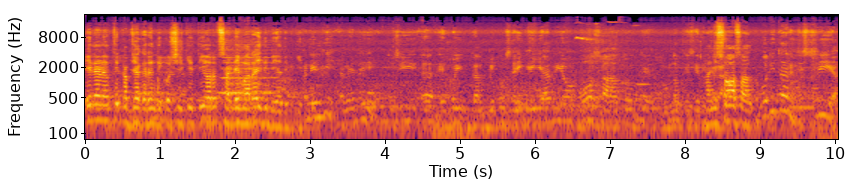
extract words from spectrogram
ਇਹਨਾਂ ਨੇ ਉੱਥੇ ਕਬਜ਼ਾ ਕਰਨ ਦੀ ਕੋਸ਼ਿਸ਼ ਕੀਤੀ ਔਰ ਸਾਡੇ ਮਹਾਰਾਜ ਦੀ ਬੇਅਦਬੀ ਕੀਤੀ। ਅਨਿਲ ਜੀ ਅਨਿਲ ਜੀ ਤੁਸੀਂ ਇਹ ਕੋਈ ਗੱਲ ਬਿਲਕੁਲ ਸਹੀ ਕਹੀ ਆ ਵੀ ਉਹ ਬਹੁਤ ਸਾਲ ਤੋਂ ਮਤਲਬ ਕਿਸੇ ਦੀ ਹਾਂਜੀ, ਜਗ੍ਹਾ- 100 ਸਾਲ ਤੋਂ। ਉਹਦੀ ਤਾਂ ਰਜਿਸਟਰੀ ਆ।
